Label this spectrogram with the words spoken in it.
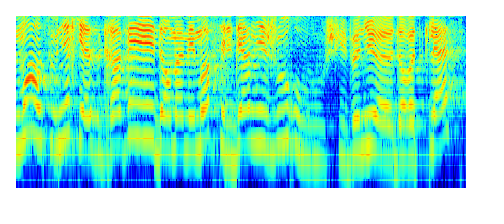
Moi, un souvenir qui a se gravé dans ma mémoire, c'est le dernier jour où je suis venue dans votre classe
